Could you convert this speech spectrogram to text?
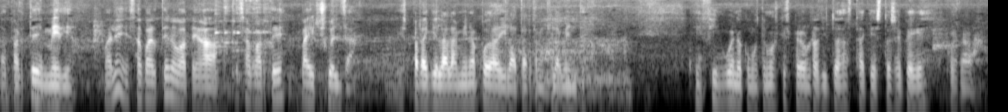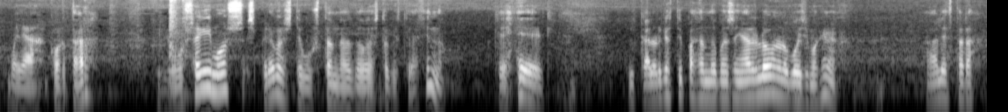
La parte de medio. Esa parte no va pegada, esa parte va a ir suelta. Es para que la lámina pueda dilatar tranquilamente. En fin, bueno, como tenemos que esperar un ratito hasta que esto se pegue, pues nada, voy a cortar y luego seguimos. Espero que os esté gustando todo esto que estoy haciendo. Que el calor que estoy pasando para enseñarlo no lo podéis imaginar. Vale, estará.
